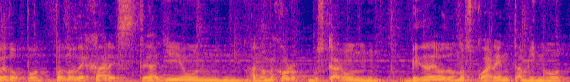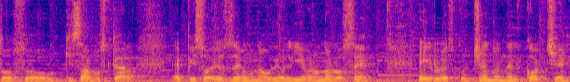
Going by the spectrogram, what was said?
puedo, puedo dejar este, allí un, a lo mejor buscar un video de unos 40 minutos o quizá buscar episodios de un audiolibro, no lo sé, e irlo escuchando en el coche.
